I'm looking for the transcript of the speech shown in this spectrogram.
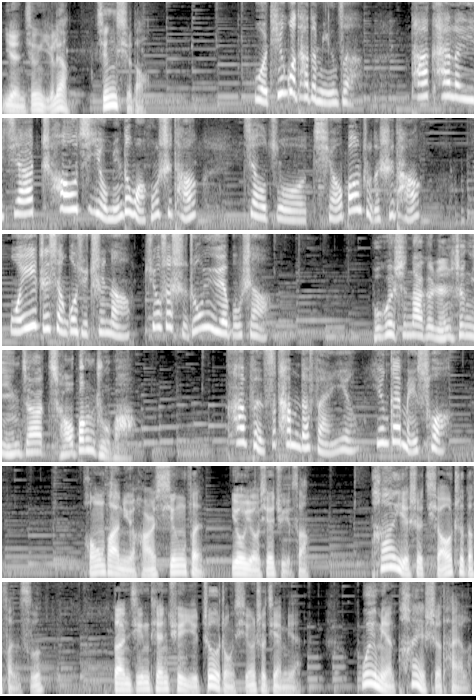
眼睛一亮，惊喜道。我听过他的名字，他开了一家超级有名的网红食堂，叫做乔帮主的食堂。我一直想过去吃呢，就是始终预约不上。不会是那个人生赢家乔帮主吧？看粉丝他们的反应，应该没错。红发女孩兴奋又有些沮丧，她也是乔治的粉丝，但今天却以这种形式见面，未免太失态了。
